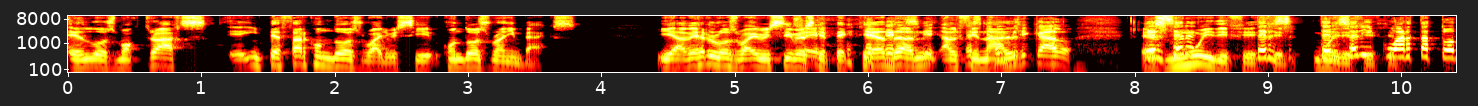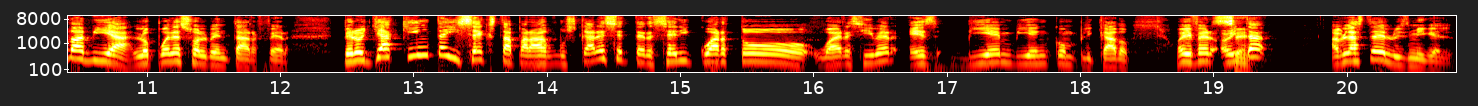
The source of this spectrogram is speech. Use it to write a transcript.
en los mock drafts eh, empezar con dos, wide receiver, con dos running backs y a ver los wide receivers sí. que te quedan sí, al final. Es complicado. Es muy difícil. Ter muy tercera difícil. y cuarta todavía lo puedes solventar, Fer. Pero ya quinta y sexta para buscar ese tercer y cuarto wide receiver es bien, bien complicado. Oye, Fer, ahorita sí. hablaste de Luis Miguel.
